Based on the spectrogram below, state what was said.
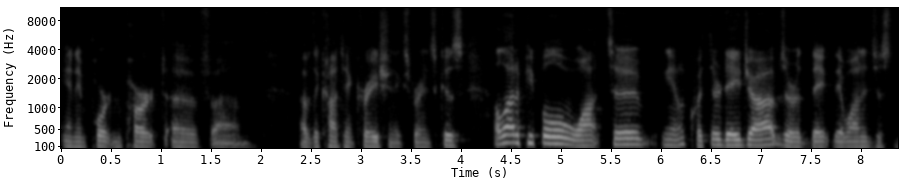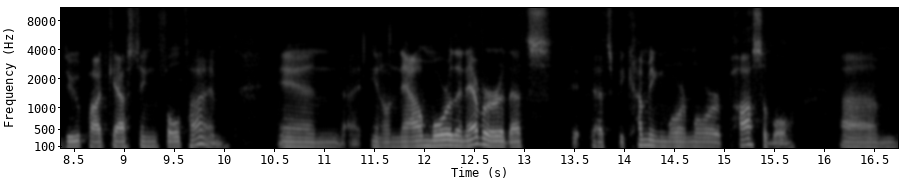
an important part of um, of the content creation experience because a lot of people want to you know quit their day jobs or they, they want to just do podcasting full time and uh, you know now more than ever that's that's becoming more and more possible. Um,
